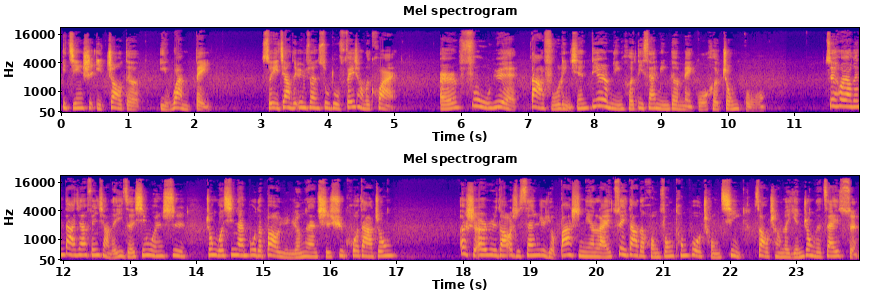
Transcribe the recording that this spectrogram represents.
一斤是一兆的一万倍，所以这样的运算速度非常的快。而富越大幅领先第二名和第三名的美国和中国。最后要跟大家分享的一则新闻是，中国西南部的暴雨仍然持续扩大中。二十二日到二十三日，有八十年来最大的洪峰通过重庆，造成了严重的灾损。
